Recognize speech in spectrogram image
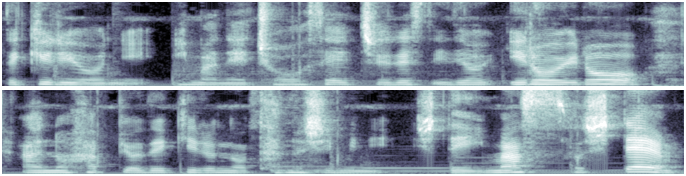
できるように今ね調整中ですいろいろあの発表できるのを楽しみにしていますそして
